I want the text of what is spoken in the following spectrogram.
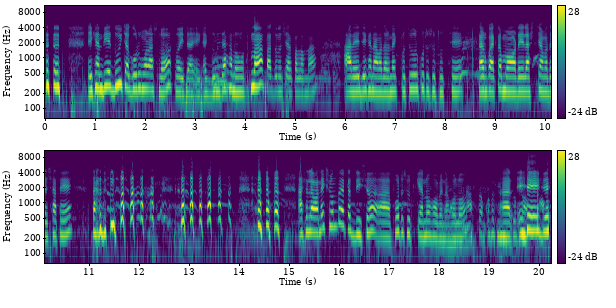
এখান দিয়ে দুইটা গরু মারা আসলো তো এটা একদম দেখানোর মতো না তার জন্য শেয়ার করলাম না। আর এই যেখানে আমাদের অনেক প্রচুর ফটোশুট হচ্ছে কারণ কয়েকটা মডেল আসছে আমাদের সাথে তার জন্য আসলে অনেক সুন্দর একটা দৃশ্য ফটোশুট কেন হবে না বলো? আর এই যে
